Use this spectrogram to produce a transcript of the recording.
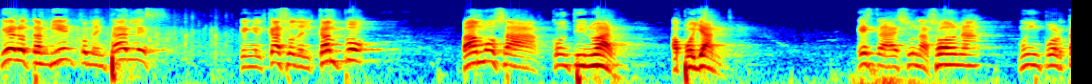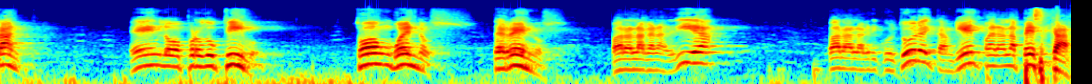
Quiero también comentarles que en el caso del campo vamos a continuar apoyando. Esta es una zona muy importante en lo productivo. Son buenos terrenos para la ganadería, para la agricultura y también para la pesca.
